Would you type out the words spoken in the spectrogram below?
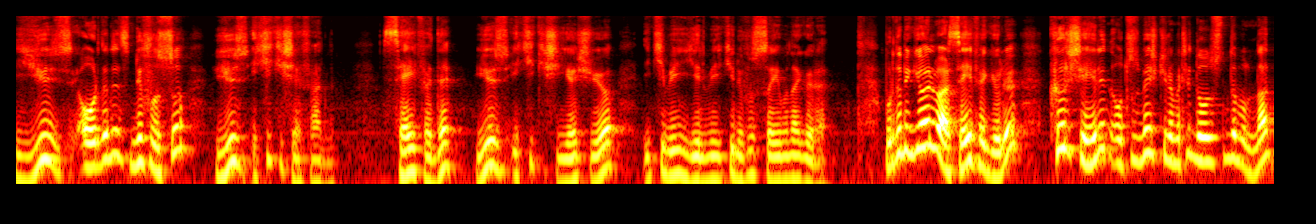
100 oradanın nüfusu 102 kişi efendim. Seyfe'de 102 kişi yaşıyor 2022 nüfus sayımına göre. Burada bir göl var Seyfe Gölü. Kırşehir'in 35 kilometre doğusunda bulunan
